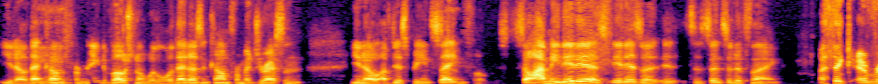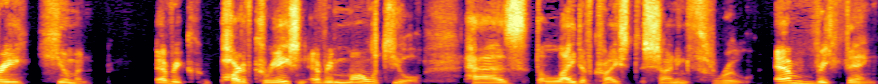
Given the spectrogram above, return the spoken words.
You know, that mm-hmm. comes from being devotional with the Lord. That doesn't come from addressing, you know, of just being Satan focused. So I mean, it is it is a it's a sensitive thing. I think every human, every part of creation, every molecule has the light of Christ shining through everything.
